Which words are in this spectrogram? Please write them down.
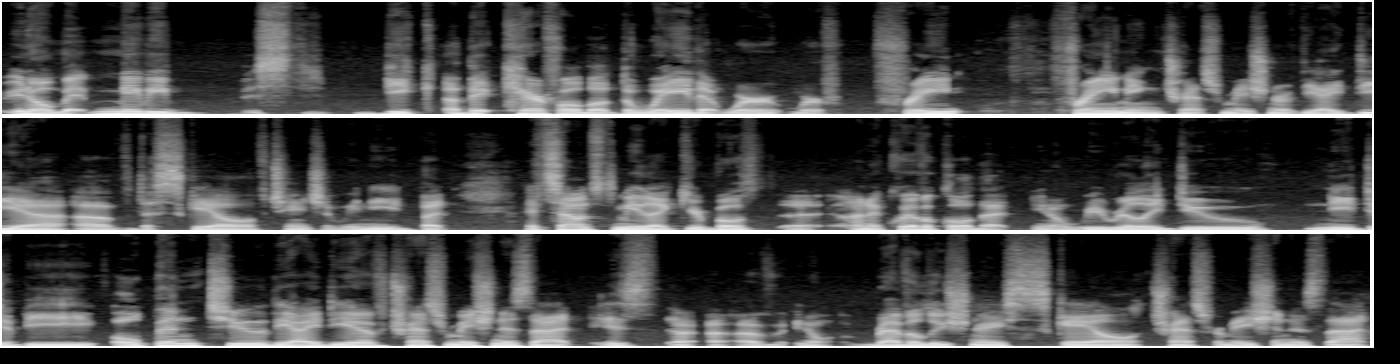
you know maybe be a bit careful about the way that we're we're frame, framing transformation or the idea of the scale of change that we need. But it sounds to me like you're both uh, unequivocal that you know we really do need to be open to the idea of transformation. Is that is uh, uh, of you know revolutionary scale transformation? Is that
